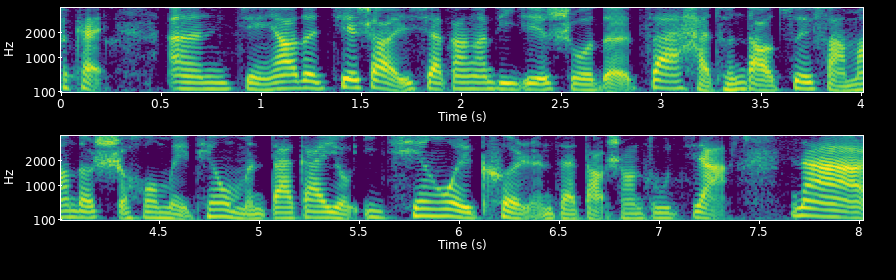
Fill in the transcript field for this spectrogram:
OK，嗯，简要的介绍一下刚刚 DJ 说的，在海豚岛最繁忙的时候，每天我们大概有一千位客人在岛上度假。那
